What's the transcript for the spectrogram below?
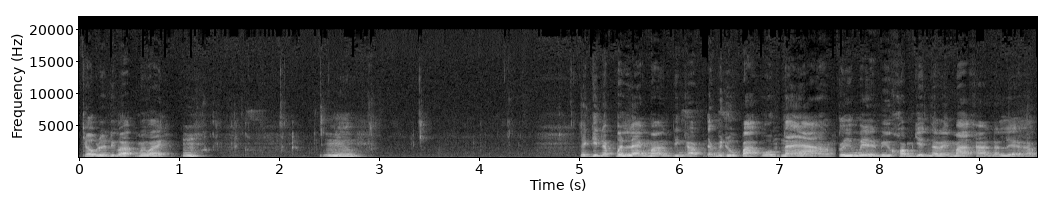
เคี้ยวไปเลยดีกว่าไม่ไหว อืมอืมจะกินแอปเปิลแรงมากจริงครับ แต่ไม่ถูกปากผมไหนอะก็ยังไม่เห็นมีความเย็นอะไรมากขนาดนั้นเลยครับ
